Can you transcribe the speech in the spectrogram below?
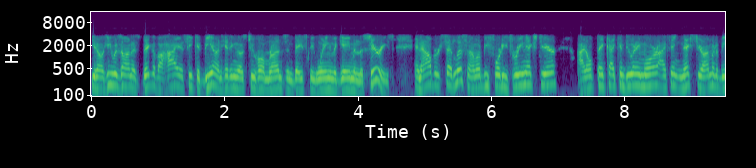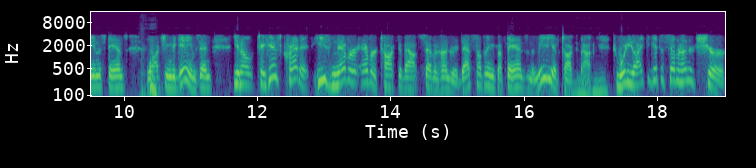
you know, he was on as big of a high as he could be on hitting those two home runs and basically winning the game in the series. And Albert said, listen, I'm going to be 43 next year. I don't think I can do anymore. I think next year I'm going to be in the stands watching the games. And, you know, to his credit, he's never ever talked about 700. That's something that the fans and the media have talked about. Mm-hmm. Would he like to get to 700? Sure.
